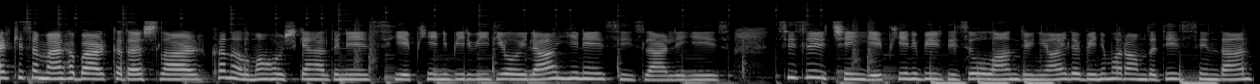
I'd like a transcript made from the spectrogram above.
Herkese merhaba arkadaşlar. Kanalıma hoş geldiniz. Yepyeni bir videoyla yine sizlerleyiz. Sizler için yepyeni bir dizi olan Dünya ile Benim Aramda dizisinden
